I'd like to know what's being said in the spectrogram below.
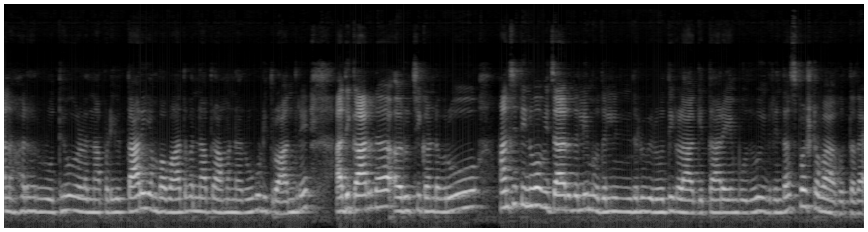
ಅನರ್ಹರು ಉದ್ಯೋಗಗಳನ್ನು ಪಡೆಯುತ್ತಾರೆ ಎಂಬ ವಾದವನ್ನು ಬ್ರಾಹ್ಮಣರು ಹೂಡಿದ್ರು. ಅಂದರೆ ಅಧಿಕಾರದ ರುಚಿ ಕಂಡವರು ಹಂಚಿ ತಿನ್ನುವ ವಿಚಾರದಲ್ಲಿ ಮೊದಲಿನಿಂದಲೂ ವಿರೋಧಿಗಳಾಗಿದ್ದಾರೆ ಎಂಬುದು ಇದರಿಂದ ಸ್ಪಷ್ಟವಾಗುತ್ತದೆ.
